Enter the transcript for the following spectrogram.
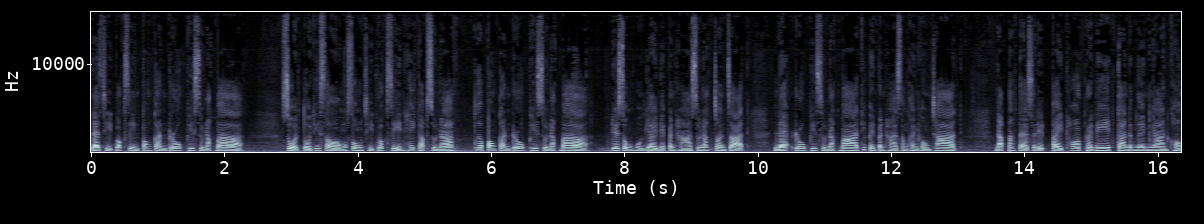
และฉีดวัคซีนป้องกันโรคพิษสุนัขบ้า ส่วนตัวที่สองทรงฉีดวัคซีนให้กับสุนัข เพื่อป้องกันโรคพิษสุนัขบ้าด้วยทรงห่วงใยในปัญหาสุนัขจรจัด และโรคพิษสุนัขบ้าที่เป็นปัญหาสำคัญของชาติ นับตั้งแต่เสด็จไปทอดพระเนตรการดำเนินงานของ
